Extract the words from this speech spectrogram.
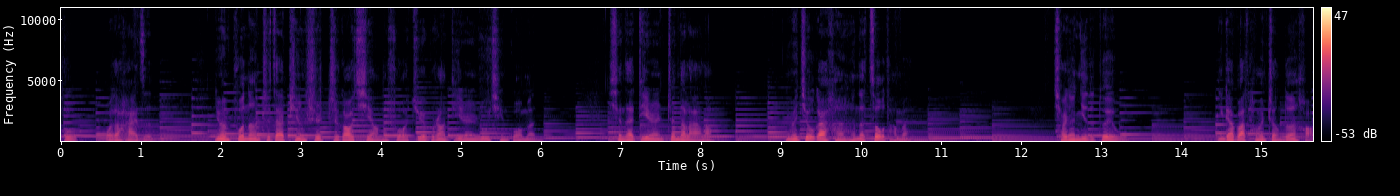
不，我的孩子，你们不能只在平时趾高气扬地说绝不让敌人入侵国门。现在敌人真的来了，你们就该狠狠地揍他们。瞧瞧你的队伍，你该把他们整顿好，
